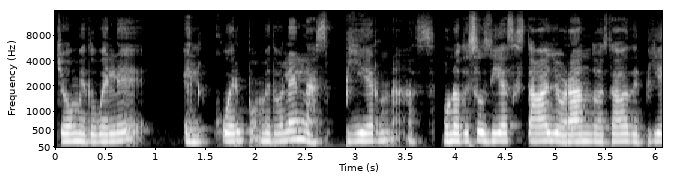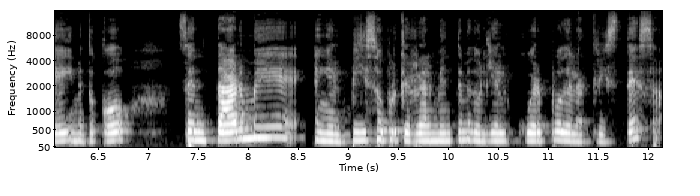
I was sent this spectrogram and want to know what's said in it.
yo me duele el cuerpo, me duelen las piernas. Uno de esos días que estaba llorando, estaba de pie y me tocó sentarme en el piso porque realmente me dolía el cuerpo de la tristeza.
